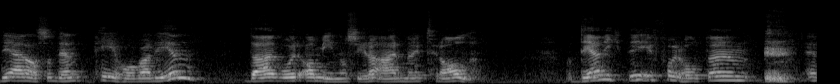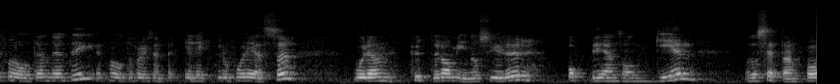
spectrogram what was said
det er altså den pH-verdien der hvor aminosyra er nøytral. Og Det er viktig i forhold til, i forhold til en del ting. I forhold til f.eks. For elektroforese, hvor en putter aminosyrer oppi en sånn gel. Og så setter den på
